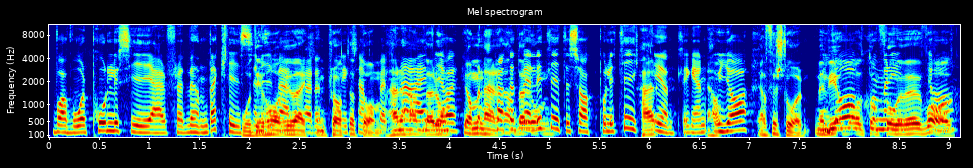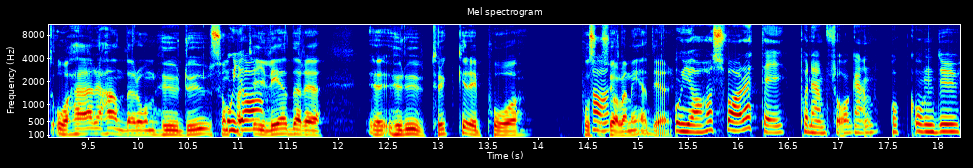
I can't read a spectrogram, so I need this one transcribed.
vad vår policy är för att vända krisen Och det har vi verkligen pratat om. Här Nej, har ja, men här pratat väldigt om... lite sakpolitik här... egentligen. Ja, och jag, jag förstår, men vi har valt de frågor vi har valt. Ja. Och här handlar det om hur du som partiledare, jag... Eh, hur du uttrycker dig på på sociala ja, medier? Och jag har svarat dig på den frågan. Och om du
